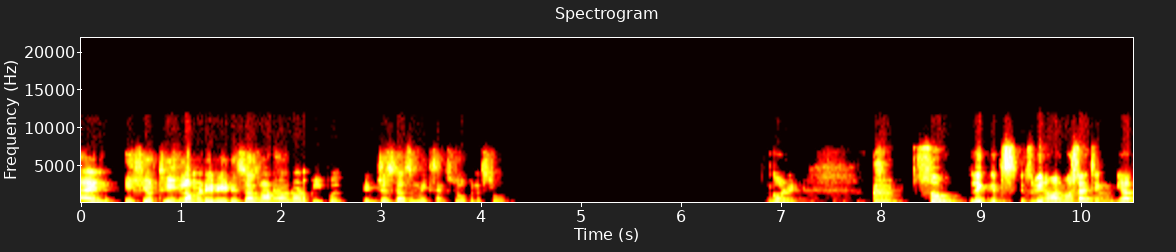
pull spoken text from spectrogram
And if your three kilometer radius does not have a lot of people, it just doesn't make sense to open a store. Got it. so like it's it's been almost i think yeah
